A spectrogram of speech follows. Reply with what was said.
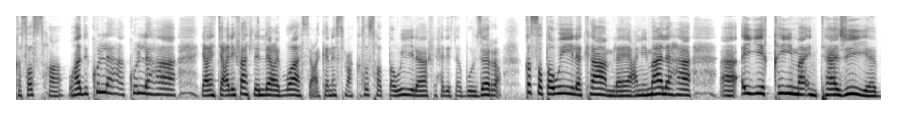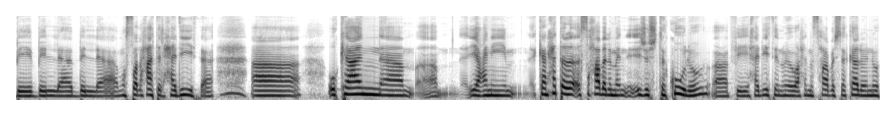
قصصها. وهذه كلها كلها يعني تعريفات للعب واسعة. كان يسمع قصصها الطويلة في حديث أبو زرع. قصة طويلة كاملة يعني ما لها آه أي قيمة إنتاجية بالمصطلحات الحديثة. آه وكان يعني كان حتى الصحابة لما إجوا اشتكوا له آه، في حديث إنه واحد من الصحابة اشتكى له إنه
